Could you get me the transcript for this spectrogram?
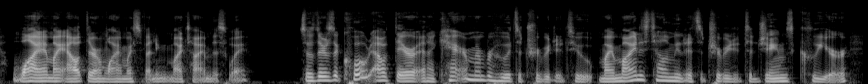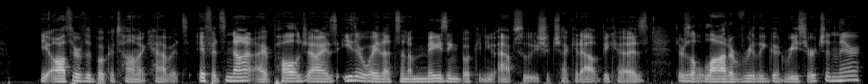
why am I out there and why am I spending my time this way? So there's a quote out there, and I can't remember who it's attributed to. My mind is telling me that it's attributed to James Clear, the author of the book Atomic Habits. If it's not, I apologize. Either way, that's an amazing book and you absolutely should check it out because there's a lot of really good research in there.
